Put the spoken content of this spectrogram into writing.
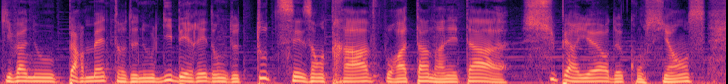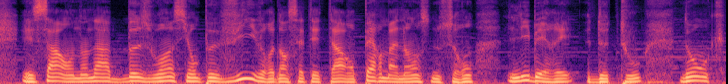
qui va nous permettre de nous libérer donc de toutes ces entraves pour atteindre un état supérieur de conscience. Et ça, on en a besoin. Si on peut vivre dans cet état en permanence, nous serons libérés de tout. Donc,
